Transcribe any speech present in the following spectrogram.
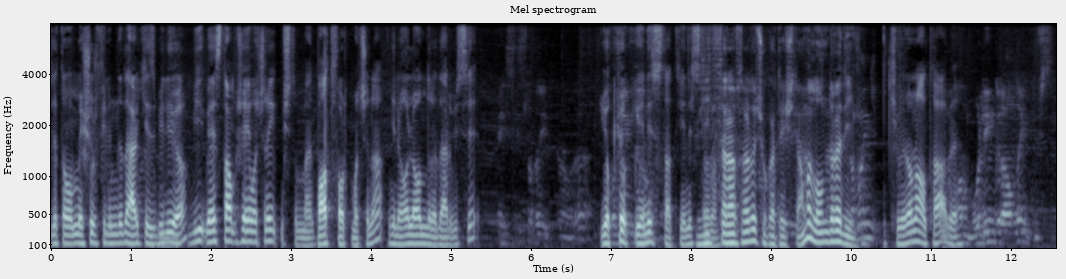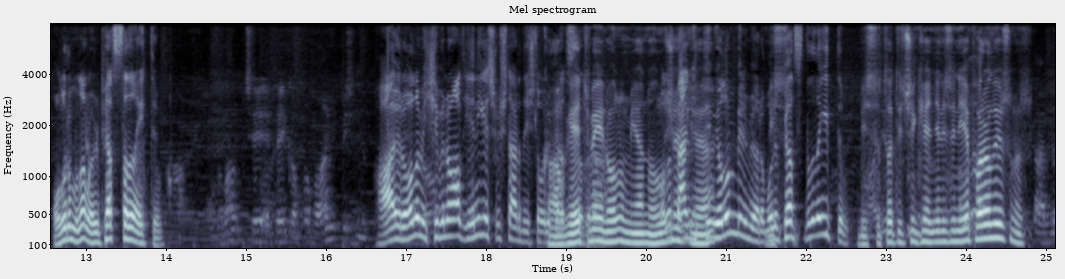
zaten o meşhur filmde de herkes biliyor. Bir West Ham şey maçına gitmiştim ben. Watford maçına. Yine o Londra derbisi. Yok yok yeni stat yeni Leeds stat. taraftarı da çok ateşli ama Londra değil. Zaman gittin. 2016 abi. Lan Bowling Ground'a gitmişsin. Olur mu lan? Olimpiyat stadına gittim. O zaman şey FA Cup'a falan gitmişsindir. Hayır oğlum 2016 yeni geçmişlerdi işte olimpiyat Kavga stadına. etmeyin oğlum ya ne Oğlum olacak ben ya? gittiğim yolu mu bilmiyorum. Olimpiyat stadına gittim. Bir stat için kendinizi niye paralıyorsunuz? Bende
